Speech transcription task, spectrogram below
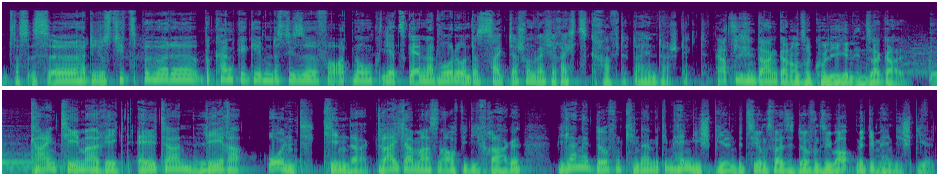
Das ist, äh, hat die Justizbehörde bekannt gegeben, dass diese Verordnung jetzt geändert wurde und das zeigt ja schon, welche Rechtskraft dahinter steckt. Herzlichen Dank an unsere Kollegin Insa Gall. Kein Thema regt Eltern, Lehrer und Kinder gleichermaßen auf wie die Frage, wie lange dürfen Kinder mit dem Handy spielen, beziehungsweise dürfen sie überhaupt mit dem Handy spielen.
